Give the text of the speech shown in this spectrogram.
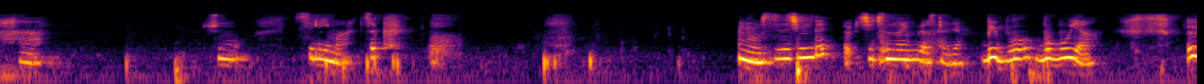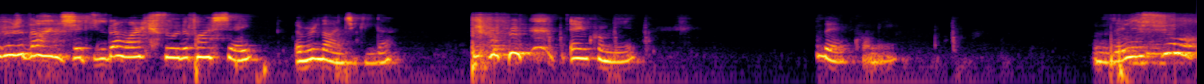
ha. Şunu sileyim artık. Hmm, size şimdi çizimlerimi göstereceğim. Bir bu, bu bu ya. Öbürü de aynı şekilde markası bu defa şey. Öbürü de aynı şekilde. en komiği. Bu da en komiği. Güzeli şu.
